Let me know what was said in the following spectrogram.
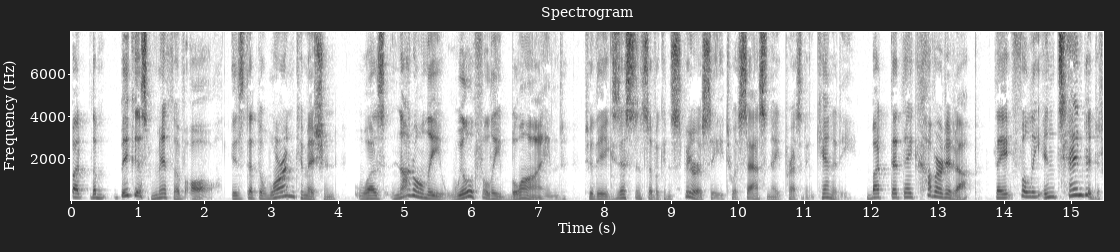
But the biggest myth of all is that the Warren Commission was not only willfully blind to the existence of a conspiracy to assassinate President Kennedy, but that they covered it up. They fully intended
